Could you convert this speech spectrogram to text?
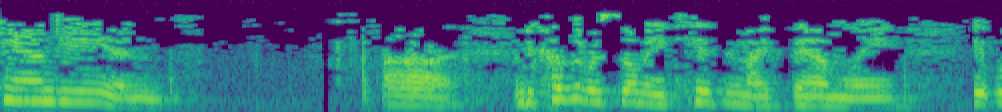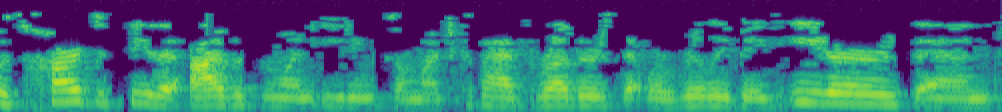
candy and uh, and because there were so many kids in my family, it was hard to see that I was the one eating so much because I had brothers that were really big eaters, and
